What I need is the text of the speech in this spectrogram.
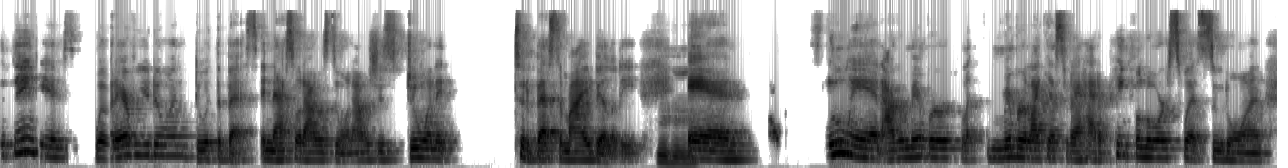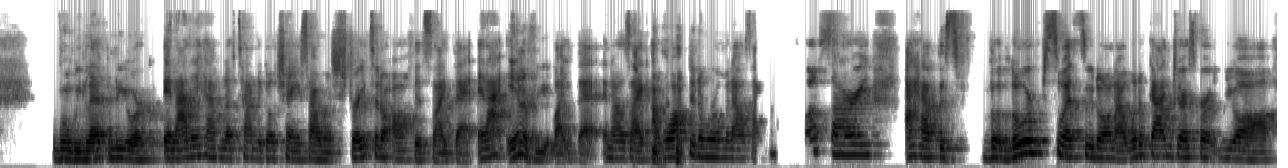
the thing is, whatever you're doing, do it the best. And that's what I was doing. I was just doing it to the best of my ability. Mm-hmm. And flew in. I remember, like, remember like yesterday, I had a pink velour sweatsuit on when we left New York, and I didn't have enough time to go change, so I went straight to the office like that, and I interviewed like that. And I was like, I walked in the room, and I was like, "I'm sorry, I have this velour sweatsuit on. I would have gotten dressed for you all."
